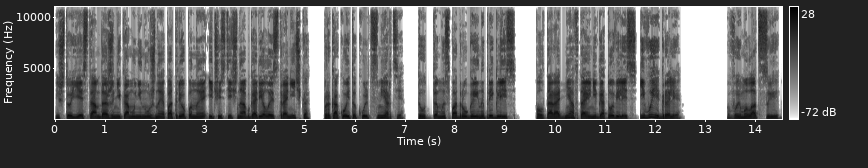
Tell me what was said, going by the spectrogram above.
И что есть там даже никому не нужная, потрепанная и частично обгорелая страничка про какой-то культ смерти. Тут-то мы с подругой и напряглись. Полтора дня в тайне готовились и выиграли. Вы молодцы,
